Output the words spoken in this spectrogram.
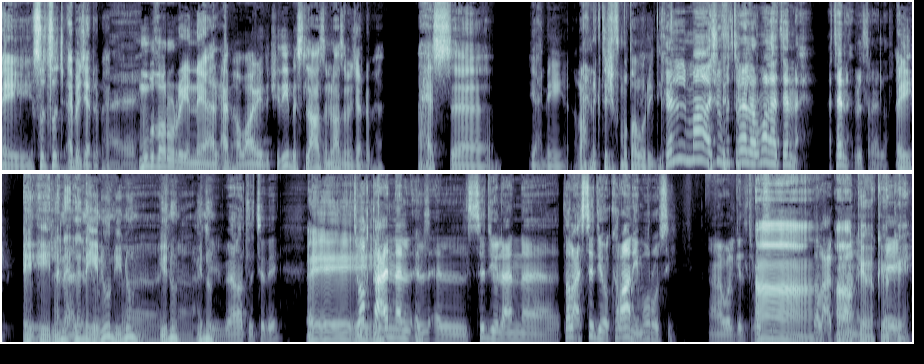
اي صدق صدق أبي أجربها. إيه. مو بالضروري إني ألعبها وايد وكذي بس لازم لازم أجربها. أحس آه، يعني راح نكتشف مطور جديد كل ما أشوف ال trailer مالها تنح. اتنح بال trailer إي إي إي لأن لأن ينون ينون آه، ينون ينون عرفت لي كذي إي إي إي أتوقع. إن ال- ال- الاستوديو لأن طلع استوديو أوكراني مو روسي أنا أول قلت روسي آه طلع آه، أوكراني. okay okay إيه. okay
